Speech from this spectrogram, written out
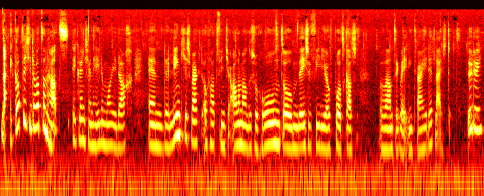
Nou, ik hoop dat je er wat aan had. Ik wens je een hele mooie dag. En de linkjes waar ik het over had, vind je allemaal dus rondom deze video of podcast. Want ik weet niet waar je dit luistert. Doei doei!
